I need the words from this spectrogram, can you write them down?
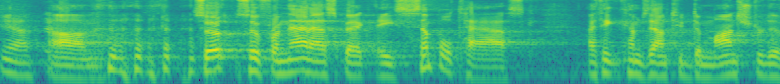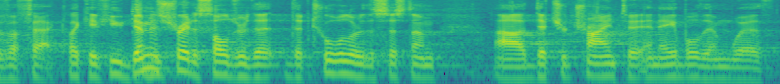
Yeah. Um, so, so from that aspect, a simple task, I think it comes down to demonstrative effect. Like if you demonstrate a soldier that the tool or the system uh, that you're trying to enable them with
